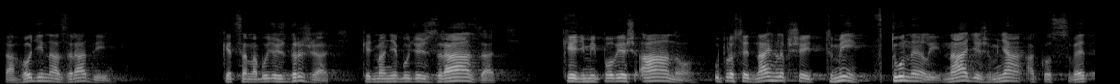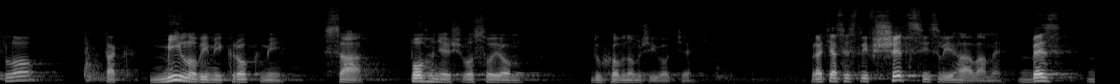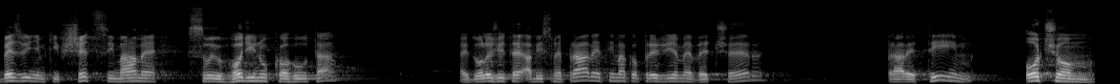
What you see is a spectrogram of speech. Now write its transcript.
tá hodina zrady, keď sa ma budeš držať, keď ma nebudeš zrázať, keď mi povieš áno, uprostred najlepšej tmy v tuneli nájdeš mňa ako svetlo, tak milovými krokmi sa pohneš vo svojom duchovnom živote. Bratia a sestry, všetci zlyhávame. Bez, bez výnimky všetci máme svoju hodinu kohúta. A je dôležité, aby sme práve tým, ako prežijeme večer, práve tým, o čom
